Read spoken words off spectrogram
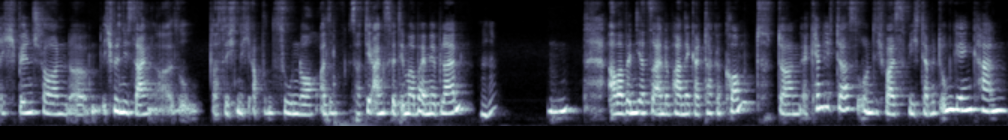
Ich bin schon, äh, ich will nicht sagen, also, dass ich nicht ab und zu noch, also wie gesagt, die Angst wird immer bei mir bleiben. Mhm. Mhm. Aber wenn jetzt eine Panikattacke kommt, dann erkenne ich das und ich weiß, wie ich damit umgehen kann.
